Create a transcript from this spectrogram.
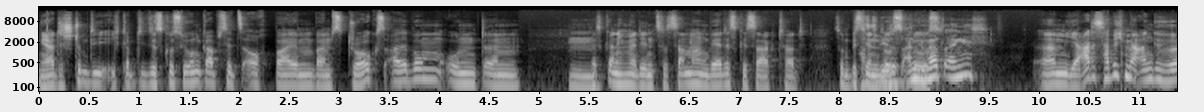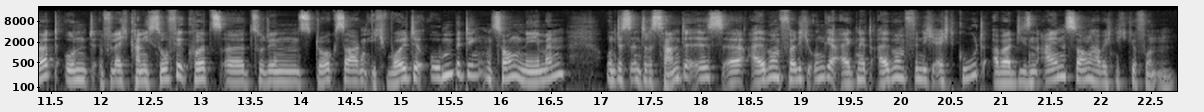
Ja, das stimmt. Ich glaube, die Diskussion gab es jetzt auch beim, beim Strokes-Album und ähm, hm. weiß gar nicht mehr den Zusammenhang, wer das gesagt hat. So ein bisschen Hast du dir das angehört eigentlich? Ähm, ja, das habe ich mir angehört und vielleicht kann ich so viel kurz äh, zu den Strokes sagen. Ich wollte unbedingt einen Song nehmen und das Interessante ist, äh, Album völlig ungeeignet. Album finde ich echt gut, aber diesen einen Song habe ich nicht gefunden.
